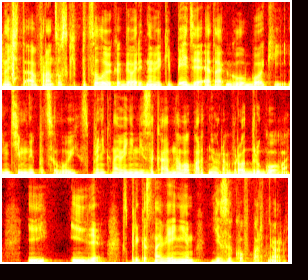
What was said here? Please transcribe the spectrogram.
Значит, а французский поцелуй, как говорит на Википедии, это глубокий, интимный поцелуй с проникновением языка одного партнера в рот другого и или с прикосновением языков партнеров.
